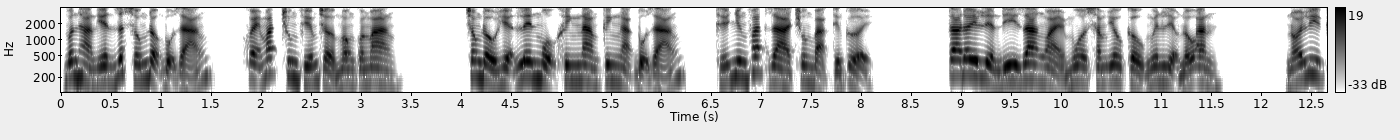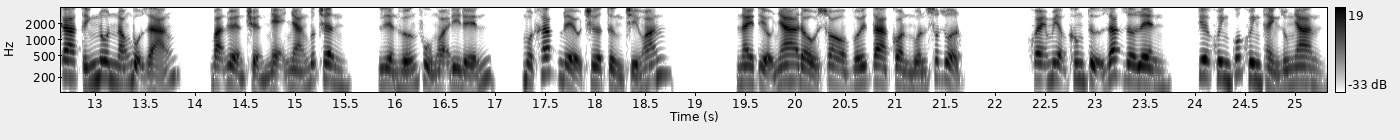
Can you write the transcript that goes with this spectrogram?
Vân Hàn Yên rất sống động bộ dáng, khoe mắt trung phiếm chờ mong quan mang. Trong đầu hiện lên mộ khinh nam kinh ngạc bộ dáng, thế nhưng phát ra chuông bạc tiếng cười. Ta đây liền đi ra ngoài mua xăm yêu cầu nguyên liệu nấu ăn. Nói ly ca tính nôn nóng bộ dáng, bạn uyển chuyển nhẹ nhàng bước chân, liền hướng phủ ngoại đi đến, một khắc đều chưa từng trì hoãn. Này tiểu nha đầu so với ta còn muốn sốt ruột. Khoe miệng không tự giác dơ lên, kia khuynh quốc khuynh thành dung nhan,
